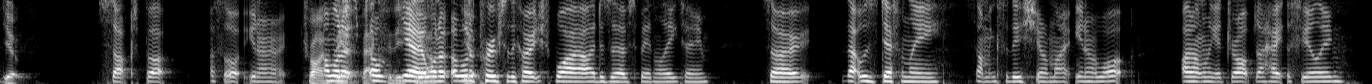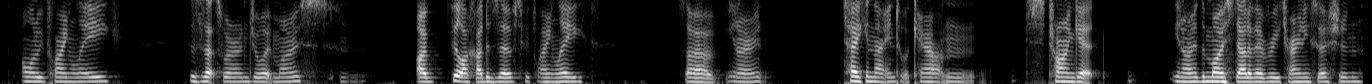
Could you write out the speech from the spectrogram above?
Yep. sucked, but I thought, you know, Try and I want bounce back for this yeah, year. I want to, I want to Yep. prove to the coach why I deserve to be in the league team. So that was definitely something for this year. I'm like, you know what, I don't want to get dropped. I hate the feeling. I want to be playing league because that's where I enjoy it most, and I feel like I deserve to be playing league. So you know, taking that into account and just try and get, you know, the most out of every training session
